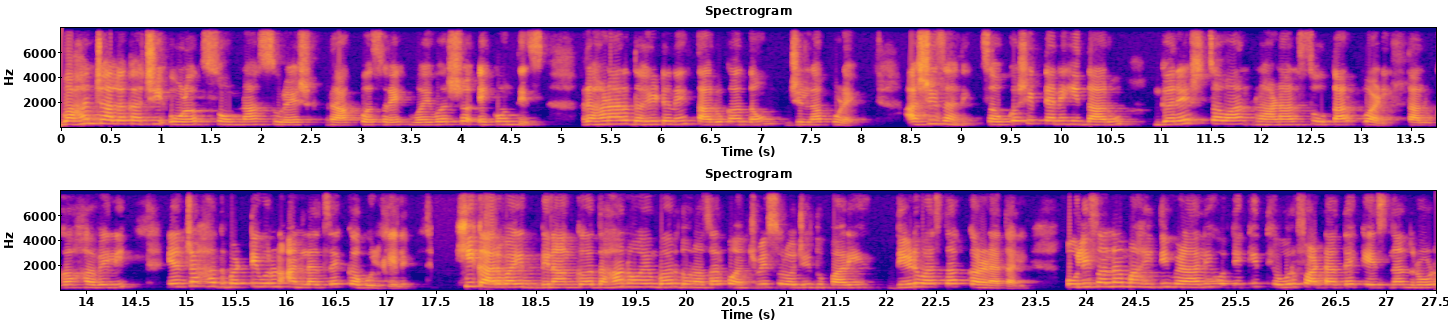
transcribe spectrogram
वाहन चालकाची ओळख सोमनाथ सुरेश राग पसरे वय वर्ष एकोणतीस. राहणार दहिटणे तालुका दौंड जिल्हा पुणे. अशी झाली. चौकशीत त्याने ही दारू गणेश चव्हाण राहणार सोतारवाडी तालुका हवेली यांच्या हातभट्टीवरून आणल्याचे कबूल केले. ही कारवाई दिनांक दहा नोव्हेंबर दोन हजार पंचवीस रोजी दुपारी दीड वाजता करण्यात आली. पोलिसांना माहिती मिळाली होती की थेऊर फाटा ते केसनन रोड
